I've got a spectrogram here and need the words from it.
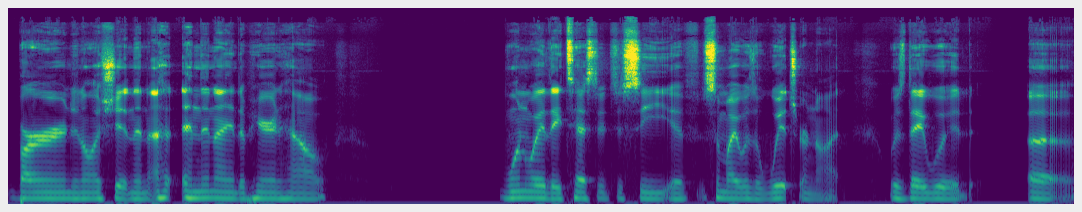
burned and all this shit, and then I, and then I end up hearing how one way they tested to see if somebody was a witch or not was they would uh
